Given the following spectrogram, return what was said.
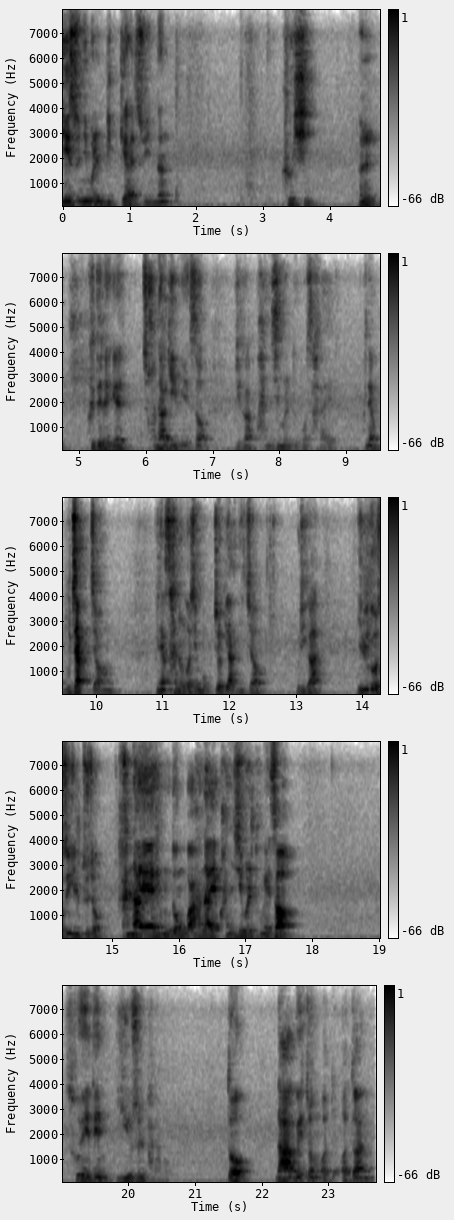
예수님을 믿게 할 수 있는 그 힘을 그들에게 전하기 위해서 우리가 관심을 두고 살아야 돼요. 그냥 무작정 그냥 사는 것이 목적이 아니죠. 우리가 일거수일투족 하나의 행동과 하나의 관심을 통해서 소외된 이웃을 바라보고 또 나하고의 좀 어떠, 어떠한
